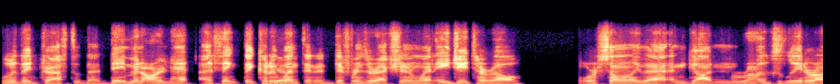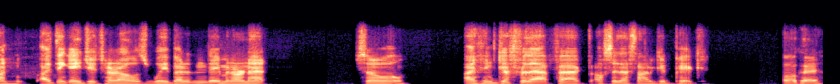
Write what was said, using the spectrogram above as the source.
Who did they draft with that? Damon Arnette. I think they could have yeah. went in a different direction and went AJ Terrell or someone like that and gotten Ruggs later on. I think AJ Terrell is way better than Damon Arnette. So I think just for that fact, I'll say that's not a good pick. Okay.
